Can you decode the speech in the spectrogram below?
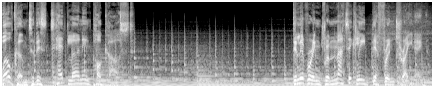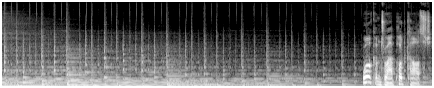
Welcome to this TED Learning podcast. Delivering dramatically different training. Welcome to our podcast,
